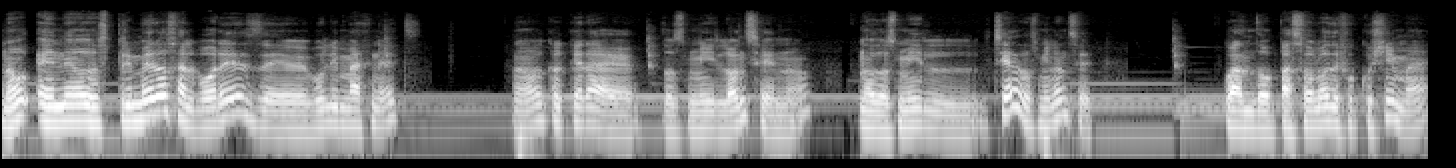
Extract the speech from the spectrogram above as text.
¿no? En los primeros albores de Bully Magnets, ¿no? Creo que era 2011, ¿no? No, 2000, sí, era 2011, cuando pasó lo de Fukushima,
